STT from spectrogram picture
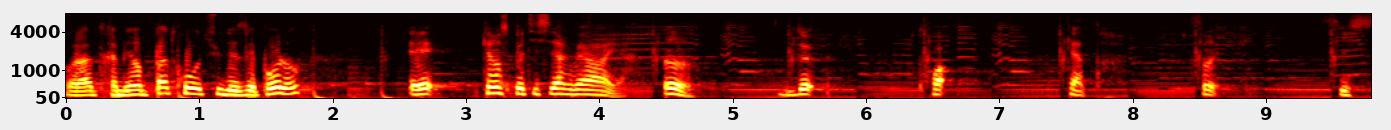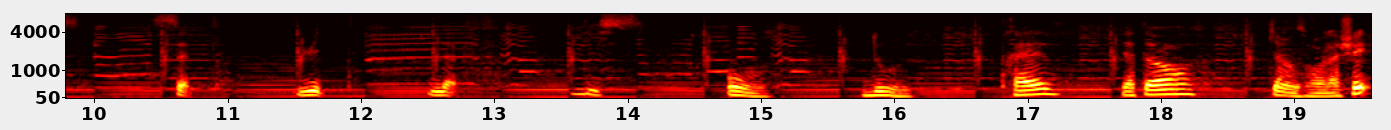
Voilà, très bien, pas trop au-dessus des épaules. Hein. Et 15 petits cercles vers l'arrière. 1, 2, 3, 4, 5, 6, 7, 8, 9, 10, 11, 12, 13, 14, 15. Relâchez.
